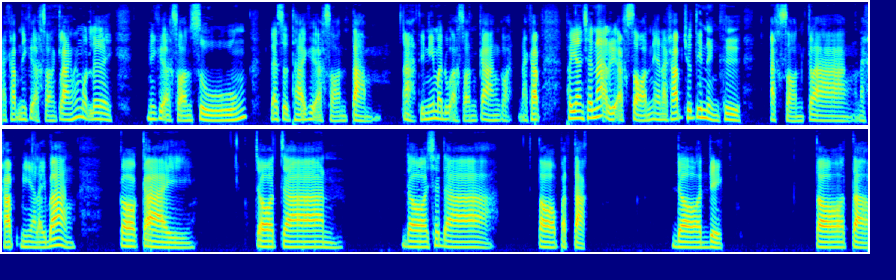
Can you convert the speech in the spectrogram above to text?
นะครับนี่คืออักษรกลางทั้งหมดเลย นี่คืออักษรสูง และสุดท้ายคืออักษรต่ำอะทีนี้มาดูอักษรกลางก่อนนะครับ พยัญชนะหรืออักษรเนี่ยนะครับ ชุดที่ 1 คืออักษรกลางนะครับ มีอะไรบ้างกอไก่จอจาน ดอชดา ตอปตัก ดอเด็ก ตอเต่า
